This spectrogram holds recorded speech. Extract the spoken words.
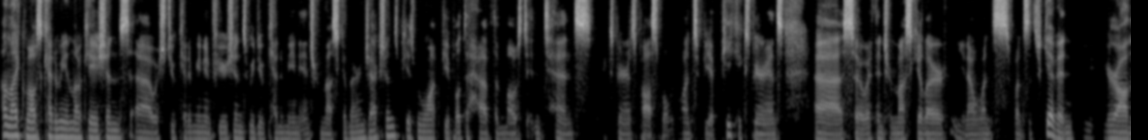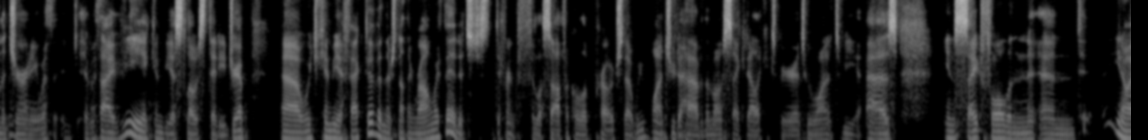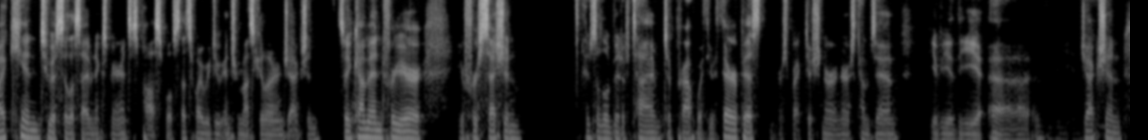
Unlike most ketamine locations, uh, which do ketamine infusions, we do ketamine intramuscular injections because we want people to have the most intense experience possible. We want it to be a peak experience. Uh, so with intramuscular, you know, once once it's given, you're on the journey. With with IV, it can be a slow, steady drip. Uh, which can be effective and there's nothing wrong with it. It's just a different philosophical approach that we want you to have the most psychedelic experience. We want it to be as insightful and and you know akin to a psilocybin experience as possible. So that's why we do intramuscular injection. So you come in for your your first session. there's a little bit of time to prep with your therapist, nurse practitioner, or nurse comes in, give you the uh, the injection.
